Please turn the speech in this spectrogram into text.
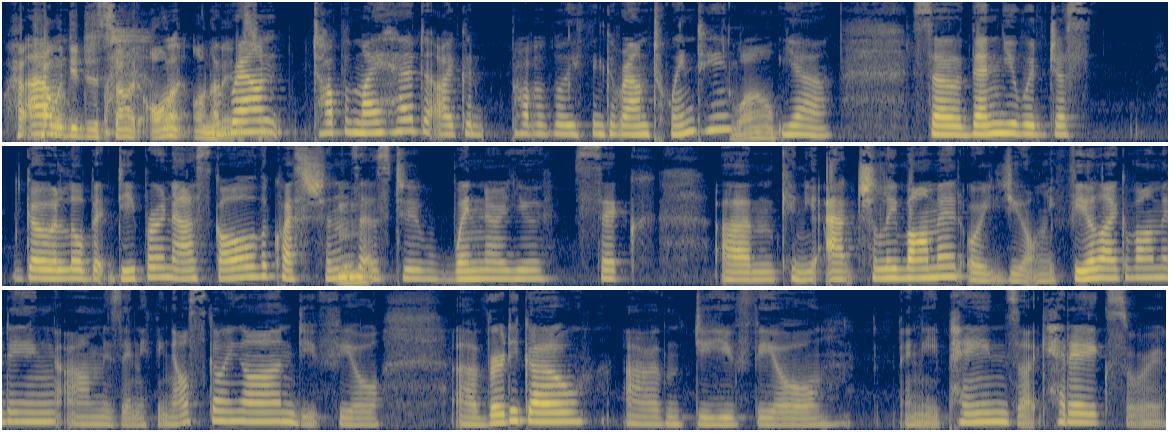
how, how Um, would you decide on Well, on a around medicine? top of my head, I could probably think around 20. Wow. Yeah. So then you would just go a little bit deeper and ask all the questions Mm-hmm. as to when are you sick? Um, can you actually vomit or do you only feel like vomiting? Um, is anything else going on? Do you feel uh, vertigo? Um, do you feel any pains like headaches or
